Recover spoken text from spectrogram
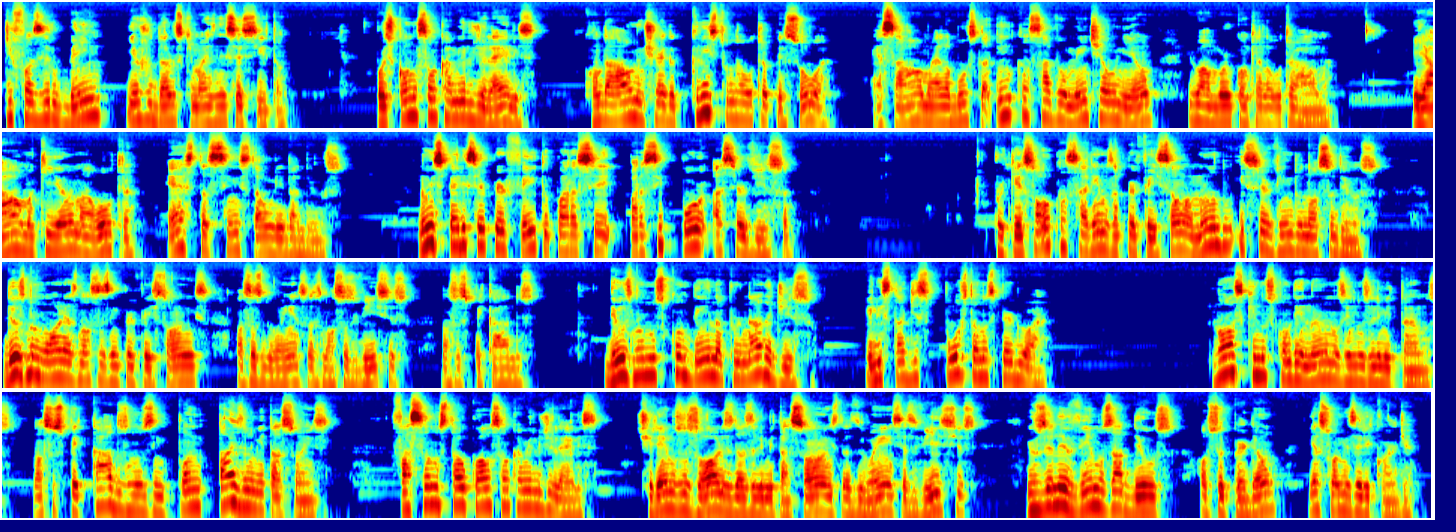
de fazer o bem e ajudar os que mais necessitam. Pois como São Camilo de Leles, quando a alma enxerga Cristo na outra pessoa, essa alma ela busca incansavelmente a união e o amor com aquela outra alma. E a alma que ama a outra, esta sim está unida a Deus. Não espere ser perfeito para se, para se pôr a serviço, porque só alcançaremos a perfeição amando e servindo o nosso Deus. Deus não olha as nossas imperfeições, nossas doenças, nossos vícios, nossos pecados. Deus não nos condena por nada disso. Ele está disposto a nos perdoar. Nós que nos condenamos e nos limitamos, nossos pecados nos impõem tais limitações. Façamos tal qual São Camilo de Leles. Tiremos os olhos das limitações, das doenças, vícios e os elevemos a Deus, ao seu perdão e à sua misericórdia.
